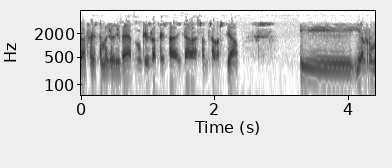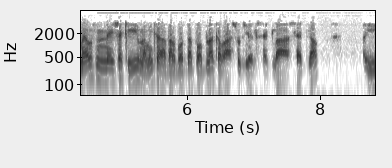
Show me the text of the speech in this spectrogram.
la festa major d'hivern, que és la festa dedicada a Sant Sebastià, i, i el Romeus neix aquí una mica del vot de poble que va sorgir el segle XVI i,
